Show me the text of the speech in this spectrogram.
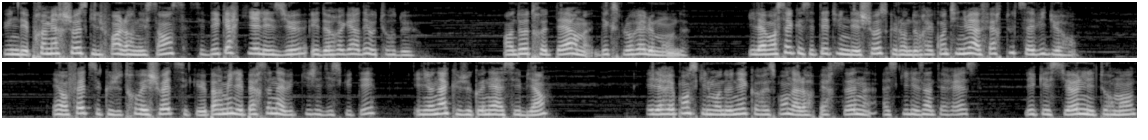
Une des premières choses qu'ils font à leur naissance, c'est d'écarquiller les yeux et de regarder autour d'eux. En d'autres termes, d'explorer le monde. Il avançait que c'était une des choses que l'on devrait continuer à faire toute sa vie durant. Et en fait, ce que je trouvais chouette, c'est que parmi les personnes avec qui j'ai discuté, il y en a que je connais assez bien, et les réponses qu'ils m'ont données correspondent à leur personne, à ce qui les intéresse, les questionne, les tourmente,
